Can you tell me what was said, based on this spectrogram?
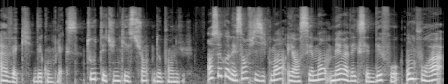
avec des complexes. Tout est une question de point de vue. En se connaissant physiquement et en s'aimant même avec ses défauts, on pourra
